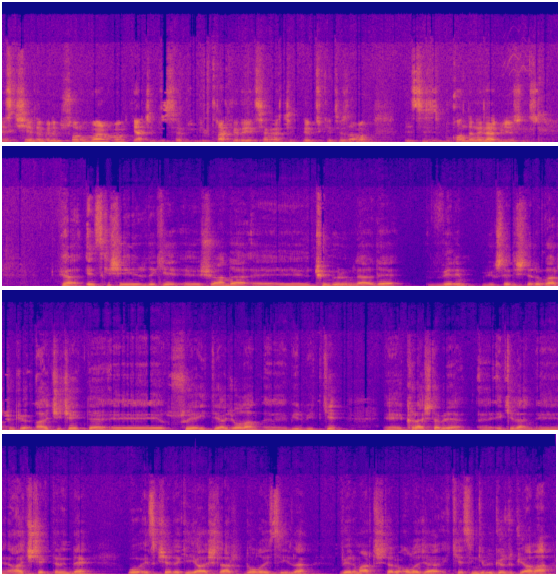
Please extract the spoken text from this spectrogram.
Eskişehir'de böyle bir sorun var mı? Gerçi biz hep Trakya'da yetişen ayçiçekleri tüketiyoruz ama e, siz bu konuda neler biliyorsunuz? Ya Eskişehir'deki e, şu anda e, tüm ürünlerde verim yükselişleri var. Çünkü ayçiçek de e, suya ihtiyacı olan e, bir bitki. E, Kıraç'ta bile e, ekilen e, ayçiçeklerinde bu Eskişehir'deki yağışlar dolayısıyla verim artışları olacağı kesin gibi gözüküyor ama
